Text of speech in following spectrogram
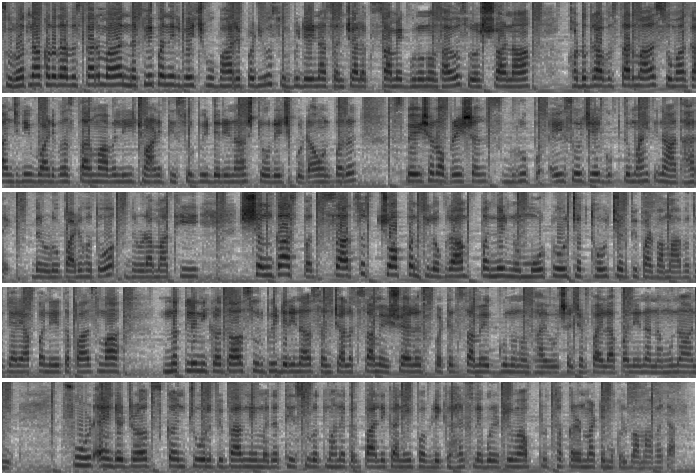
સુરતના ખડોદરા વિસ્તારમાં નકલી પનીર વેચવું ભારે પડ્યું. સુરભી ડેરીના સંચાલક સામે ગુનો નોંધાયો. શહેરના ખડોદરા વિસ્તારમાં સોમાકાંજની વાડી વિસ્તારમાં આવેલી જાણીતી સુરભી ડેરીના સ્ટોરેજ ગોડાઉન પર સ્પેશિયલ ઓપરેશન્સ ગ્રુપ એસઓજે ગુપ્ત માહિતીના આધારે દરોડો પાડ્યો હતો. દરોડામાંથી શંકાસ્પદ સાતસો ચોપન કિલોગ્રામ પનીરનો મોટો જથ્થો ઝડપી પાડવામાં આવ્યો હતો. ત્યારે આ પનીર તપાસમાં નકલી નીકળતા સુરભી ડેરીના સંચાલક સામે શૈલેષ પટેલ સામે ગુનો નોંધાયો છે. ઝડપાયેલા પનીરના નમૂના ફૂડ એન્ડ ડ્રગ્સ કંટ્રોલ વિભાગની મદદથી સુરત મહાનગરપાલિકાની પબ્લિક હેલ્થ લેબોરેટરીમાં પૃથ્થકરણ માટે મોકલવામાં આવ્યા હતા.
